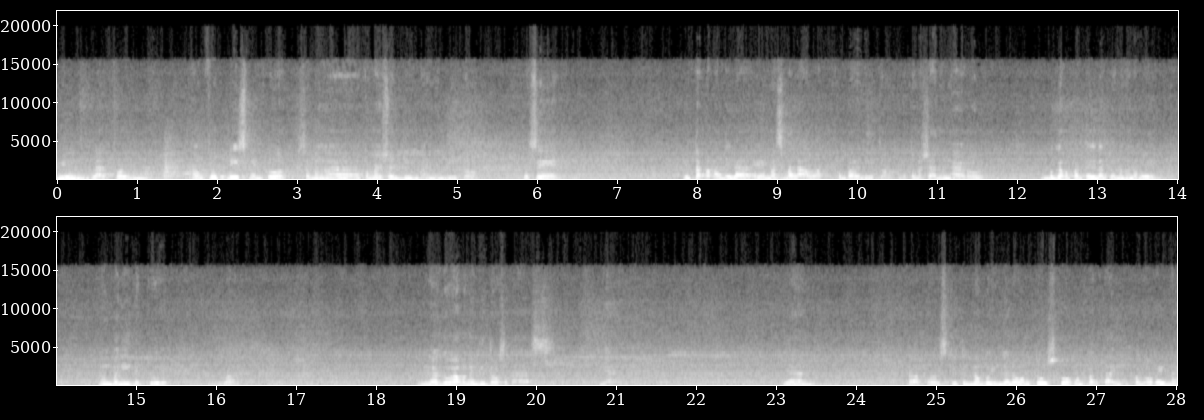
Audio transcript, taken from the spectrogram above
yung platform niya. Ang foot placement ko sa mga commercial gym ay nandito. Kasi yung tapakan nila eh mas malawak kumpara dito. Ito masyadong narrow eh. Baga kapag tayo lang to ng ano ko eh, ng balikat ko eh. Diba? Ang ginagawa ko nandito ako sa taas. Yan. Yan. Tapos titignan ko yung dalawang toes ko kung pantay. Pag okay na,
